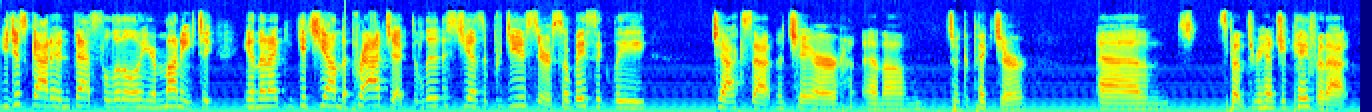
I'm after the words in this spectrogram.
you just gotta invest a little of your money to, and then I can get you on the project list you as a producer. So basically, Jack sat in a chair and um, took a picture and spent 300k for that.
